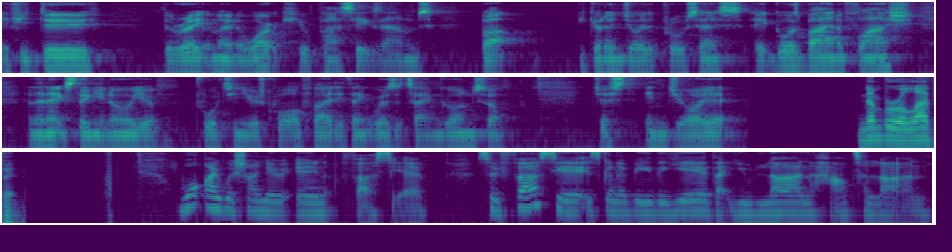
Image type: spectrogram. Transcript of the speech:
If you do the right amount of work, you'll pass the exams. But you got to enjoy the process. It goes by in a flash, and the next thing you know, you're 14 years qualified. You think, where's the time gone? So just enjoy it. Number 11. What I wish I knew in first year. So, first year is going to be the year that you learn how to learn.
